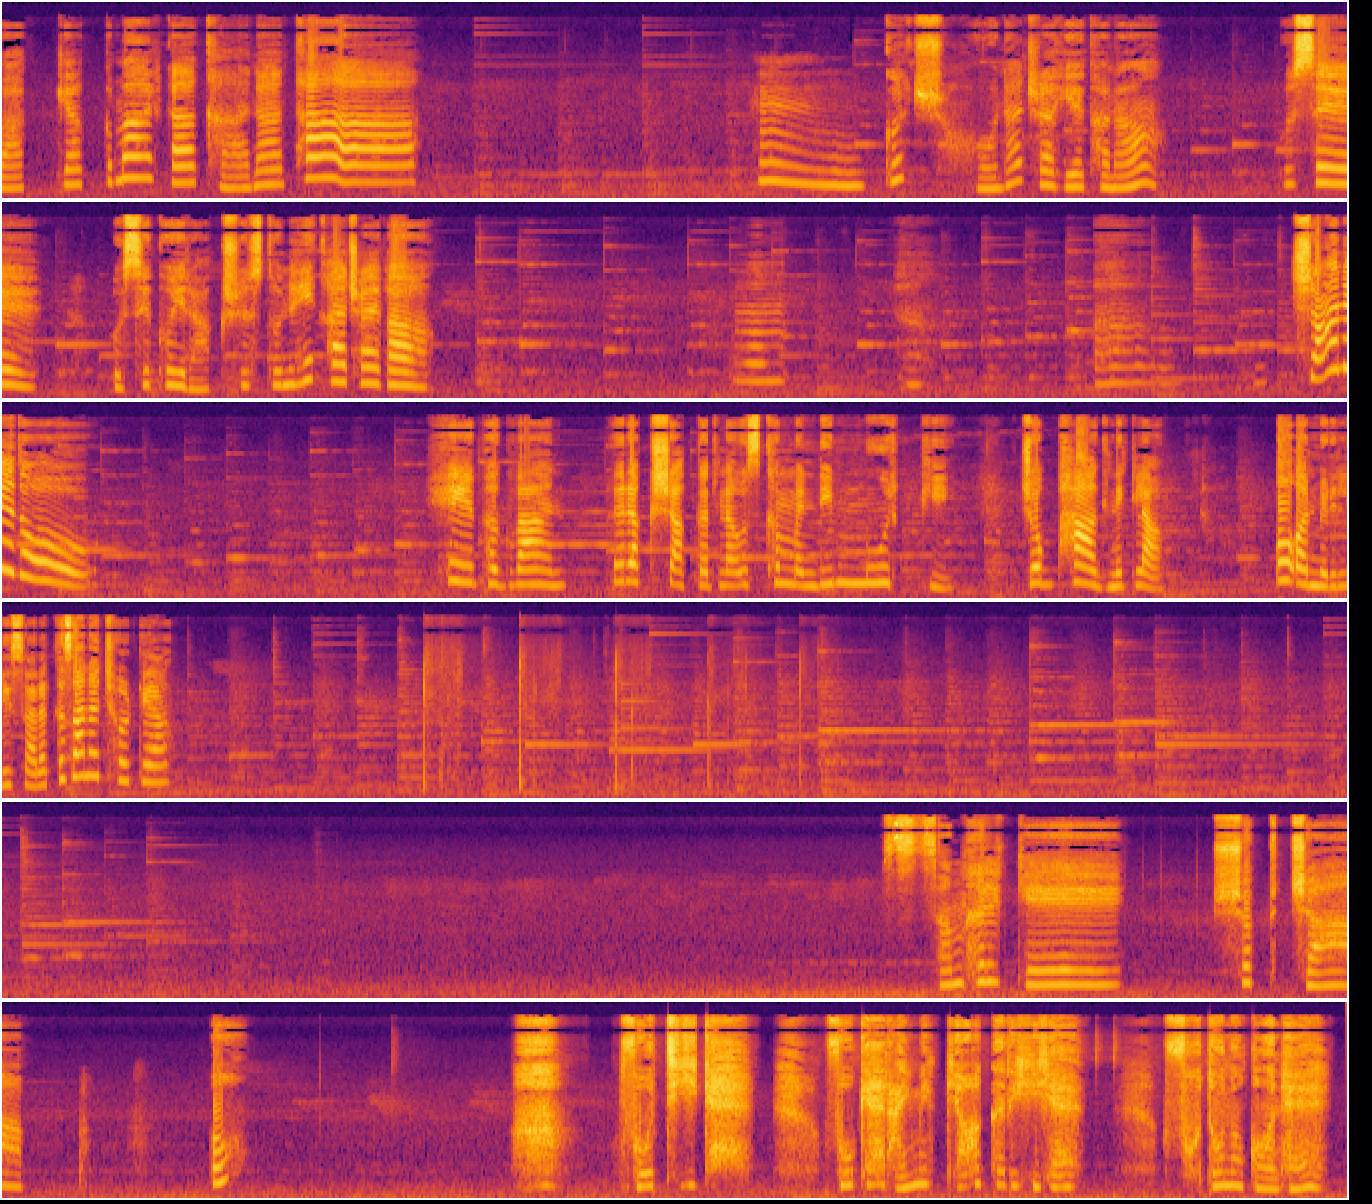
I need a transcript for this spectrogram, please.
वाक्य कुमार का खाना था। हम्म कुछ होना चाहिए था ना। उसे उसे कोई राक्षस तो नहीं खा जाएगा। जाने दो। हे भगवान, रक्षा करना उस खमंडी मूर्ख की। जो भाग निकला। ओ, और मेरे लिए सारा खजाना छोड़ गया। संभल के, चुपचाप। ओ? वो ठीक है। वो गहराई में क्या कर रही है? वो दोनों कौन है?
